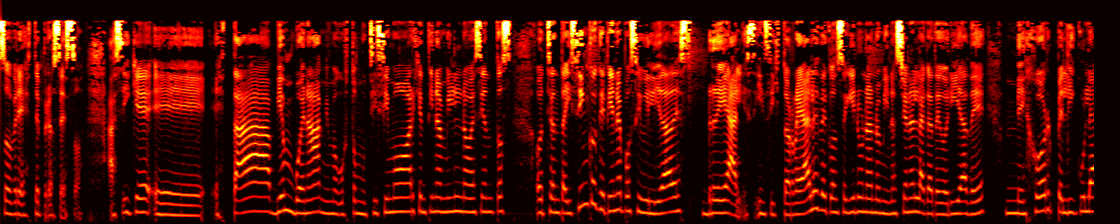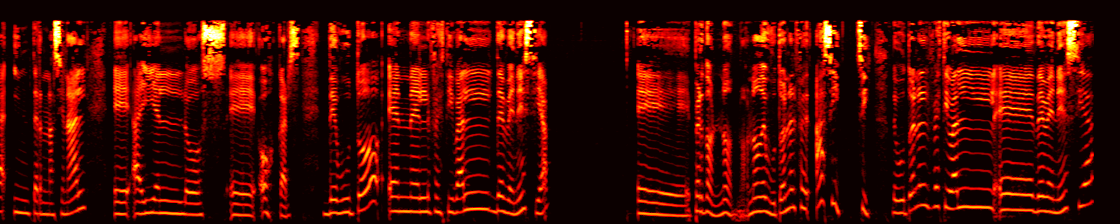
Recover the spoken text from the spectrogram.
sobre este proceso. Así que eh, está bien buena, a mí me gustó muchísimo Argentina 1985 que tiene posibilidades reales, insisto, reales de conseguir una nominación en la categoría de Mejor Película Internacional eh, ahí en los eh, Oscars. Debutó en el Festival de Venecia eh, perdón, no, no, no debutó en el fe ah sí, sí, debutó en el Festival eh, de Venecia,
